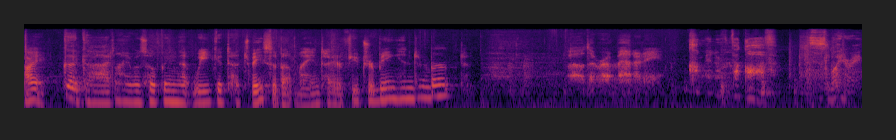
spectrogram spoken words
Hi. Good God. I was hoping that we could touch base about my entire future being Hindenburged. Oh, the romanity. Come in or fuck off. This is loitering.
